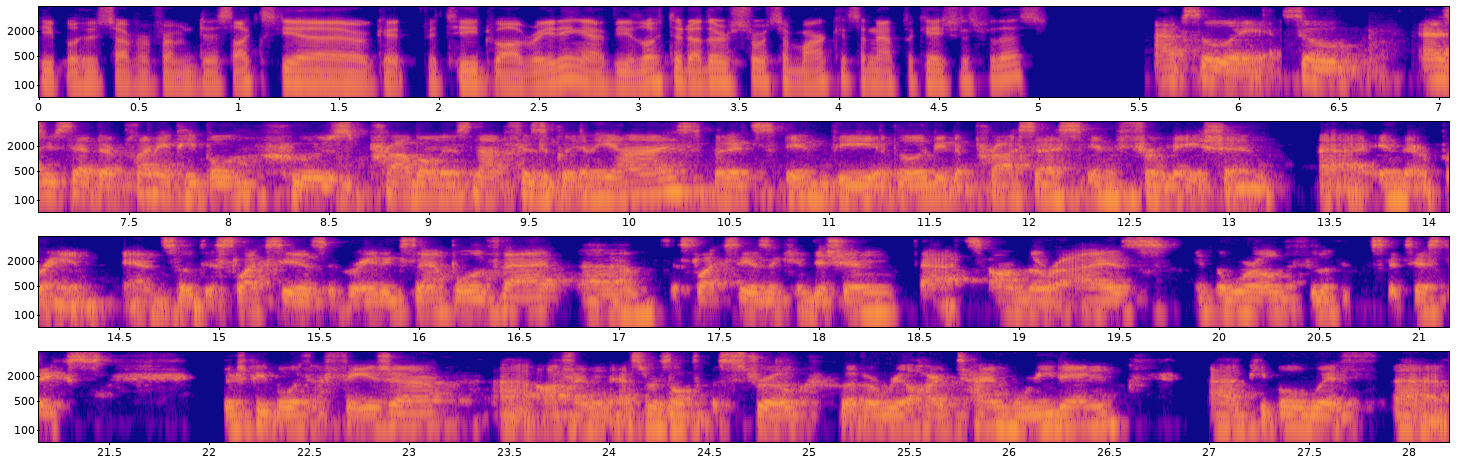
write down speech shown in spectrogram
people who suffer from dyslexia or get fatigued while reading. Have you looked at other sorts of markets and applications for this? Absolutely. So, as you said, there are plenty of people whose problem is not physically in the eyes, but it's in the ability to process information uh, in their brain. And so, dyslexia is a great example of that. Um, dyslexia is a condition that's on the rise in the world. If you look at the statistics, there's people with aphasia, uh, often as a result of a stroke, who have a real hard time reading. Uh, people with uh,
